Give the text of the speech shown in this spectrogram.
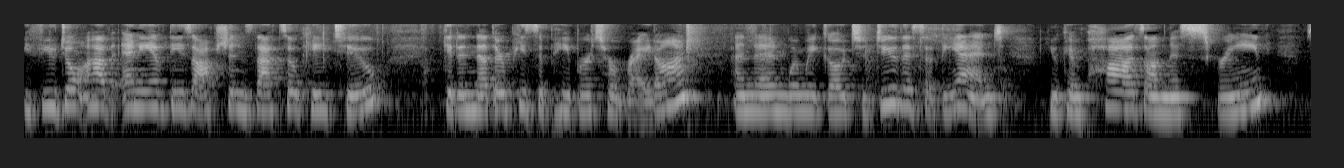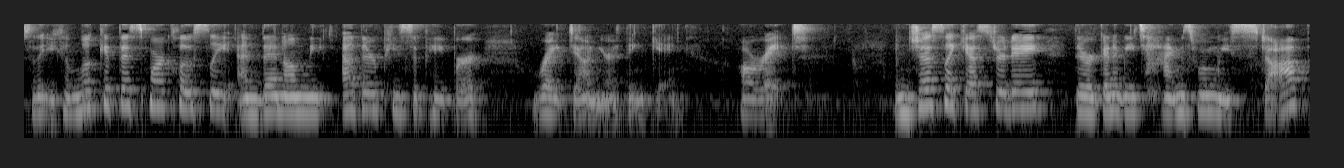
If you don't have any of these options, that's okay too. Get another piece of paper to write on. And then when we go to do this at the end, you can pause on this screen so that you can look at this more closely and then on the other piece of paper, write down your thinking. All right. And just like yesterday, there are gonna be times when we stop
